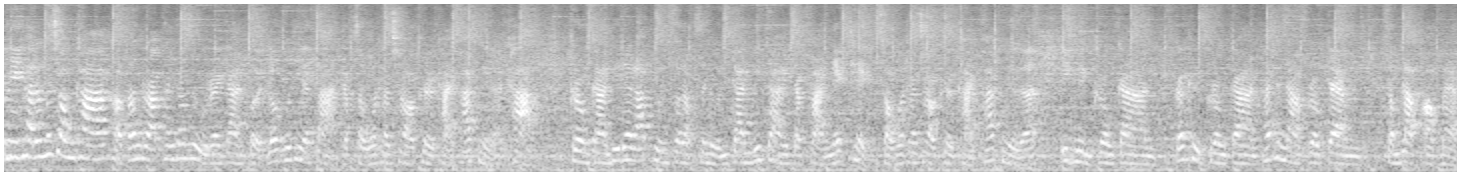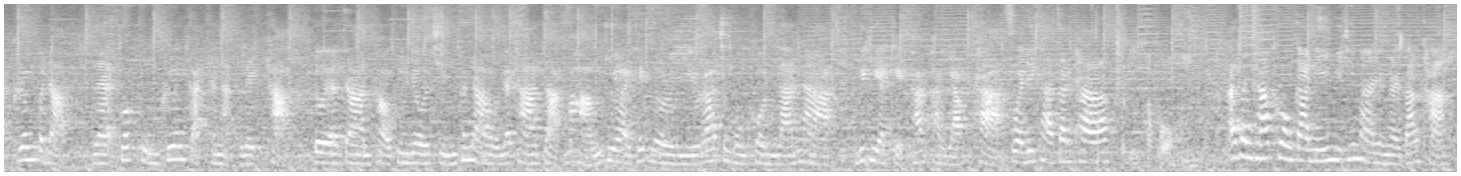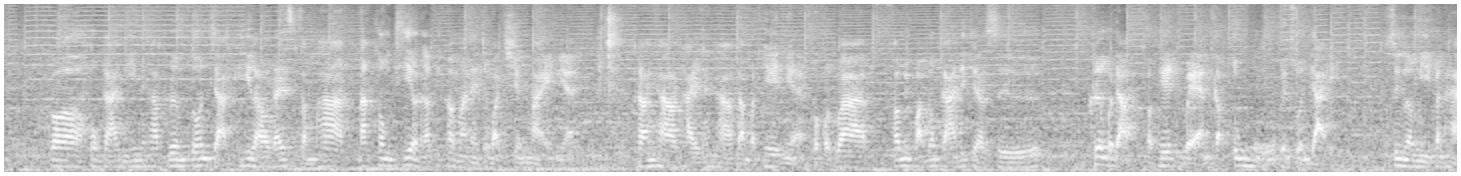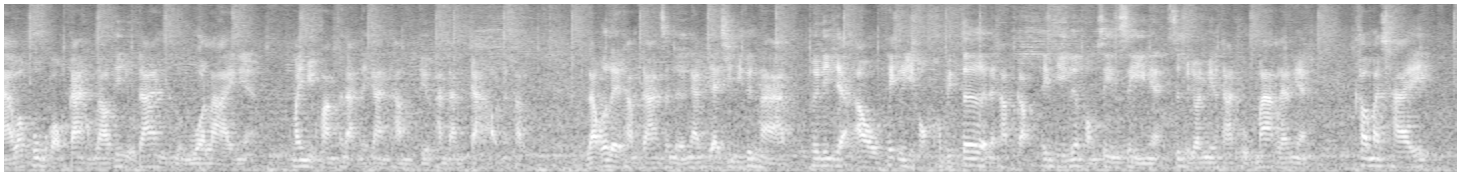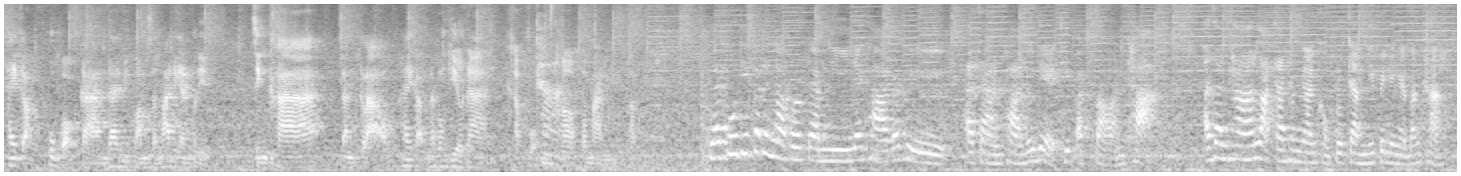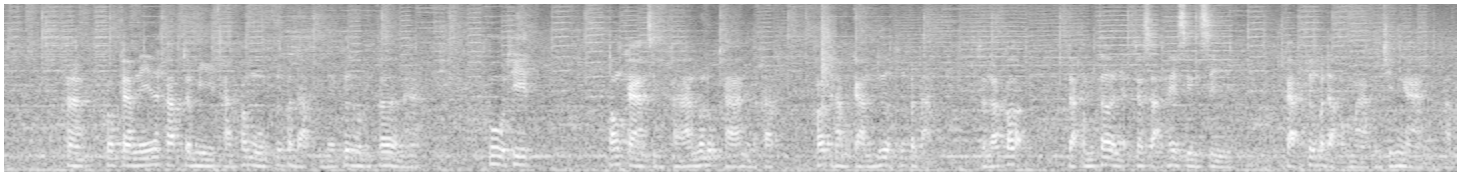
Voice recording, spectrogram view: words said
วัสดีค่ะท่านผู้ชมคะขอต้อนรับท่านเข้าสู่รายการเปิดโลกวิทยาศาสตร์กับ สวทช เครือข่ายภาคเหนือค่ะ โครงการที่ได้รับทุนสนับสนุนการวิจัยจากฝ่าย n e c t e c h สวทช เครือข่ายภาคเหนือ อีกหนึ่งโครงการก็คือโครงการพัฒนาโปรแกรมสำหรับออกแบบเครื่องประดับ และควบคุมเครื่องกัดขนาดเล็กค่ะ โดยอาจารย์เผ่าพินโยชินพะเนานะคะ จากมหาวิทยาลัยเทคโนโลยี ราชมงคลล้านนา วิทยาเขตภาคพายัพค่ะ สวัสดีค่ะอาจารย์คะสวัสดีครับผมอาจารย์คะโครงการนี้มีที่มาอย่างไรบ้างคะ ก็โครงการนี้นะครับเริ่มต้นจากที่เราได้สัมภาษณ์นักท่องเที่ยวนะครับที่เข้ามาในจังหวัดเชียงใหม่เนี่ยทั้งชาวไทยทั้งชาวต่างประเทศเนี่ยปรากฏว่าเขามีความต้องการที่จะซื้อเครื่องประดับประเภทแหวนกับตุ้มหูเป็นส่วนใหญ่ ซึ่งเรามีปัญหาว่าผู้ประกอบการของเราที่อยู่ด้านถนนวัวลายเนี่ยไม่มีความถนัดในการทำผลิตภัณฑ์ดังกล่าวนะครับเราก็เลยทำการเสนองานวิจัยชิ้นนี้ขึ้นมา เพื่อที่จะเอาเทคโนโลยีของคอมพิวเตอร์นะครับกับเทคโนโลยีเรื่องของ CNC เนี่ยซึ่งปัจจุบันมีราคาถูกมากแล้วเนี่ยเข้ามาใช้ ให้กับผู้ประกอบการได้มีความสามารถในการผลิตสินค้าดังกล่าวให้กับนักท่องเที่ยวได้ครับผมค่ะก็ประมาณนี้ครับ และผู้ที่พัฒนาโปรแกรมนี้นะคะก็คืออาจารย์พานุเดชทิพย์อักษรค่ะ อาจารย์คะหลักการทำงานของโปรแกรมนี้เป็นยังไงบ้างคะอ่าโปรแกรมนี้นะครับจะมีฐานข้อมูลเครื่องประดับอยู่ในเครื่องคอมพิวเตอร์นะฮะผู้ที่ต้องการสินค้าหรือว่าลูกค้าเนี่ยนะครับเขาจะทำการเลือกเครื่องประดับเสร็จแล้วก็จากคอมพิวเตอร์เนี่ยจะสั่งให้ CNC กัดเครื่องประดับออกมาเป็นชิ้นงานนะครับ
